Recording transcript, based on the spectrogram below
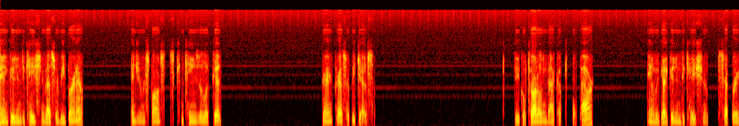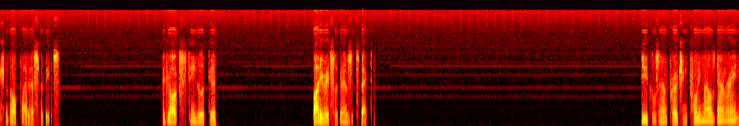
And good indication of SRB burnout. Engine response continues to look good. Preparing for SRB jettison. Vehicle throttling back up to full power. And we got good indication of separation of all five SRBs. Hydraulics continue to look good. Body rates looking as expected. Vehicle's now approaching 40 miles downrange,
